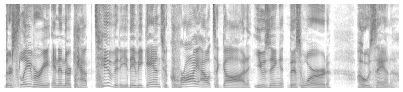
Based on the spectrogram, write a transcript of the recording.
their slavery and in their captivity, they began to cry out to God using this word, Hosanna.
